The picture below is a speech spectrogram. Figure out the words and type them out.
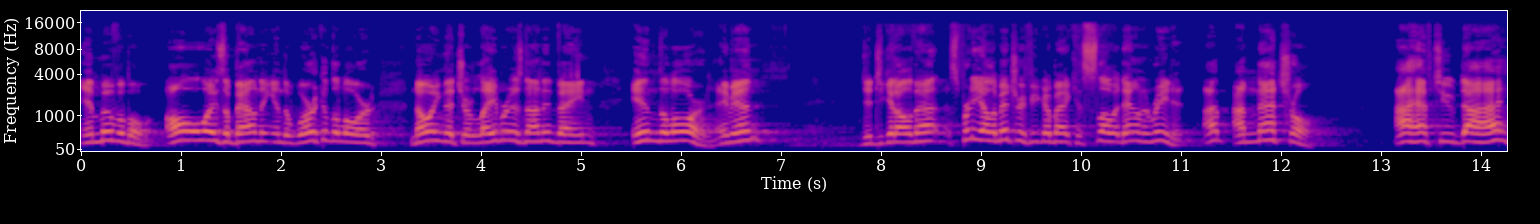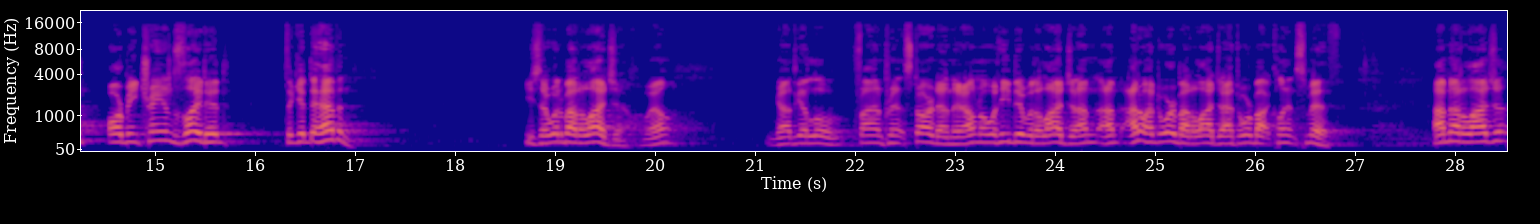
immovable, always abounding in the work of the Lord, knowing that your labor is not in vain in the Lord. Amen? Did you get all that? It's pretty elementary if you go back and slow it down and read it. I'm, I'm natural. I have to die or be translated to get to heaven. You said, what about Elijah? Well, God's got a little fine print star down there. I don't know what he did with Elijah. I'm, I'm, I do not have to worry about Elijah. I have to worry about Clint Smith. I'm not Elijah.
